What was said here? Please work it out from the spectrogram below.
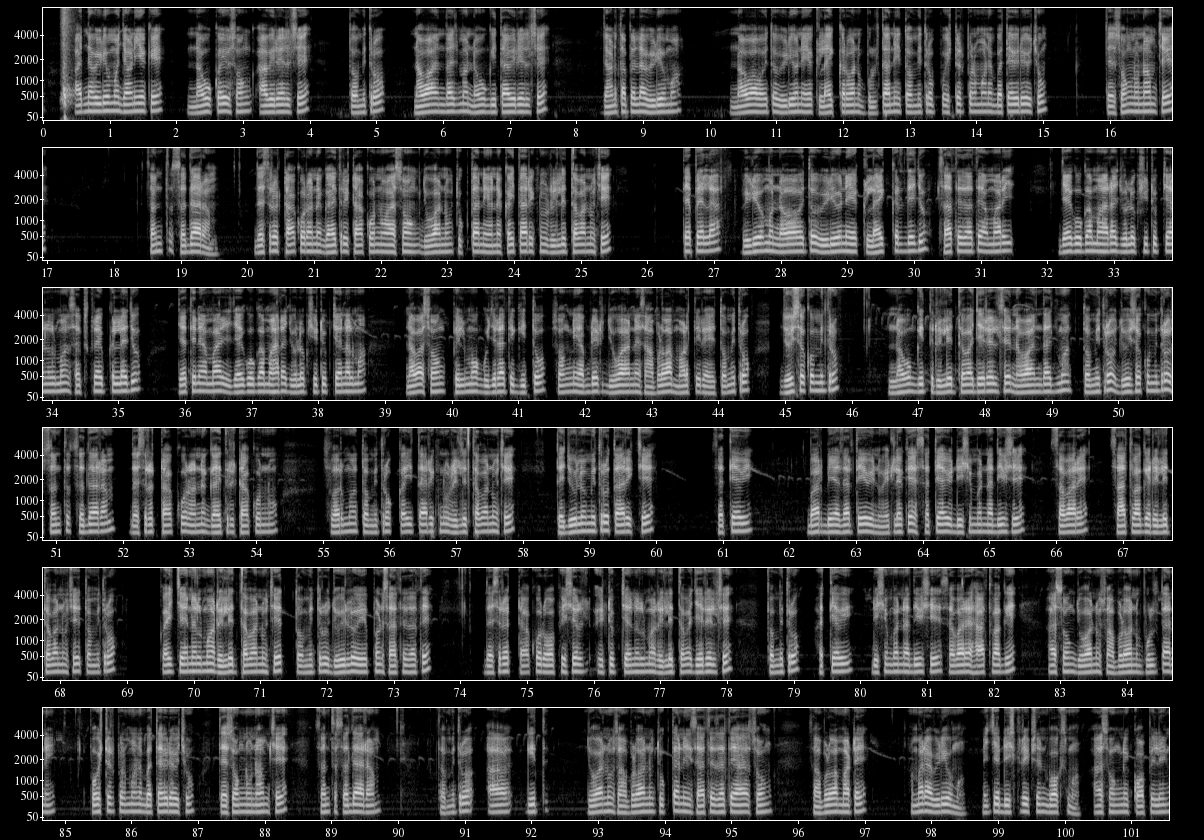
આજના વિડીયોમાં જાણીએ કે નવું કયું સોંગ આવી રહેલ છે. તો મિત્રો, નવા અંદાજમાં નવું ગીત આવી રહેલ છે. જાણતા પહેલાં વિડીયોમાં નવા હોય તો વિડીયોને એક લાઇક કરવાનું ભૂલતા નહીં. તો મિત્રો, પોસ્ટર પ્રમાણે બતાવી રહ્યો છું. તે સોંગનું નામ છે સંત સદારામ. દશરથ ઠાકોર અને ગાયત્રી ઠાકોરનું આ સોંગ જોવાનું ચૂકતા નહીં અને કઈ તારીખનું રિલીઝ થવાનું છે તે પહેલાં વિડીયોમાં નવા હોય તો વિડીયોને એક લાઇક કરી દેજો. સાથે સાથે અમારી જય ગોગા મહારાજ વ્લોગ્સ યુટ્યુબ ચેનલમાં સબસ્ક્રાઈબ કરી લેજો. જેથીને અમારી જય ગોગા મહારાજ વ્લોગ્સ યુટ્યુબ ચેનલમાં નવા સોંગ, ફિલ્મો, ગુજરાતી ગીતો, સોંગની અપડેટ જોવા અને સાંભળવા મળતી રહે. તો મિત્રો, જોઈ શકો મિત્રો? નવું ગીત રિલીઝ થવા જઈ રહેલ છે નવા અંદાજમાં. તો મિત્રો, જોઈ શકો મિત્રો, સંત સદારામ, દશરથ ઠાકોર અને ગાયત્રી ઠાકોરનું સ્વરમાં તો મિત્રો કઈ તારીખનું રિલીઝ થવાનું છે તે જોઈ લો મિત્રો, તારીખ છે સત્યાવીસ બાર બે હજાર તેવીસનું એટલે કે સત્યાવીસ ડિસેમ્બરના દિવસે સવારે સાત વાગે રિલીઝ થવાનું છે. તો મિત્રો, કઈ ચેનલમાં રિલીઝ થવાનું છે તો મિત્રો જોઈ લો એ પણ સાથે સાથે. દશરથ ઠાકોર ઓફિશિયલ યુટ્યુબ ચેનલમાં રિલીઝ થવા જઈ રહેલ છે. તો મિત્રો સત્યાવીસ ડિસેમ્બરના દિવસે સવારે સાત વાગે આ સોંગ જોવાનું સાંભળવાનું ભૂલતા નહીં. પોસ્ટર પ્રમાણે બતાવી રહ્યો છું. તે સોંગનું નામ છે સંત સદારામ. તો મિત્રો, આ ગીત જોવાનું સાંભળવાનું ચૂકતા નહીં. સાથે સાથે આ સોંગ સાંભળવા માટે અમારા વિડીયોમાં નીચે ડિસ્ક્રિપ્શન બોક્સમાં આ સોંગની કોપી લિંક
